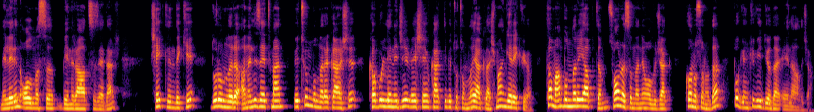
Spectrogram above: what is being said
nelerin olması beni rahatsız eder şeklindeki durumları analiz etmen ve tüm bunlara karşı kabullenici ve şefkatli bir tutumla yaklaşman gerekiyor. Tamam bunları yaptım. Sonrasında ne olacak konusunu da bugünkü videoda ele alacağım.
